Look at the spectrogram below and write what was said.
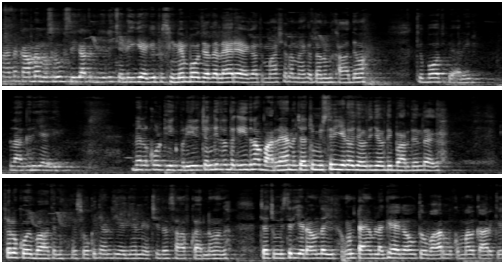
ਮੈਂ ਤਾਂ ਕੰਮ ਹੈ ਮਸਰੂਫ ਸੀਗਾ ਤੇ ਬਿਜਲੀ ਚਲੀ ਗਈ ਹੈਗੀ, ਪਸੀਨੇ ਬਹੁਤ ਜ਼ਿਆਦਾ ਲੈ ਰਿਹਾ ਹੈਗਾ ਤੇ ਮਾਸ਼ਾਅੱਲਾ ਮੈਂ ਕਿ ਤੁਹਾਨੂੰ ਵਿਖਾ ਦੇਵਾਂ ਕਿ ਬਹੁਤ ਪਿਆਰੀ ਲੱਗ ਰਹੀ ਹੈਗੀ। ਬਿਲਕੁਲ ਠੀਕ ਬਰੀਰ, ਚੰਗੀ ਤਰ੍ਹਾਂ ਤਕੀਦ ਨਾਲ ਭਰ ਰਿਹਾ ਨਾ ਚਾਚੂ, ਮਿਸਤਰੀ ਜਿਹੜਾ ਉਹ ਜਲਦੀ ਜਲਦੀ ਭਰ ਦਿੰਦਾ ਹੈਗਾ। ਚਲੋ ਕੋਈ ਬਾਤ ਨਹੀਂ, ਇਹ ਸੁੱਕ ਜਾਂਦੀ ਹੈਗੀ, ਇਹਨੇ ਅੱਛੀ ਤਰ੍ਹਾਂ ਸਾਫ਼ ਕਰ ਲਵਾਂਗਾ। ਚਾਚੂ, ਮਿਸਤਰੀ ਜਿਹੜਾ ਹੁੰਦਾ ਹੀ ਹੁਣ ਟਾਈਮ ਲੱਗਿਆ ਹੈਗਾ, ਉਹ ਤੋਂ ਬਾਹਰ ਮੁਕੰਮਲ ਕਰਕੇ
